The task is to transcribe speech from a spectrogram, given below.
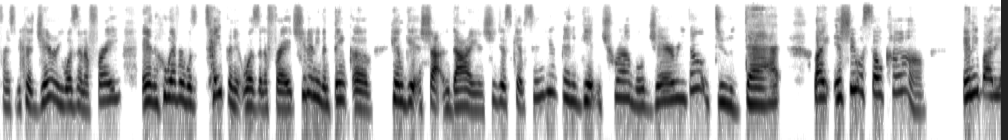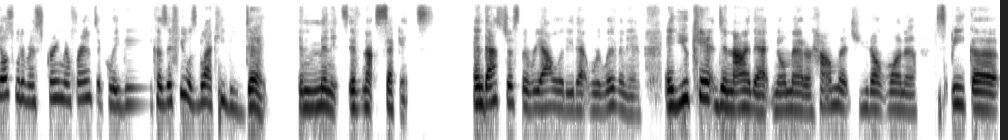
difference because Jerry wasn't afraid and whoever was taping it wasn't afraid. She didn't even think of him getting shot and dying. She just kept saying, You're to get in trouble, Jerry. Don't do that. Like, and she was so calm. Anybody else would have been screaming frantically because if he was black, he'd be dead in minutes, if not seconds. And that's just the reality that we're living in. And you can't deny that no matter how much you don't want to speak up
